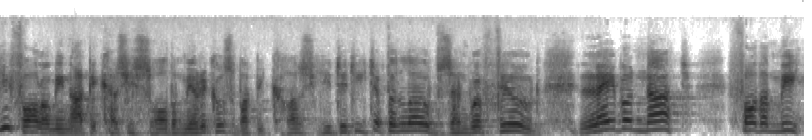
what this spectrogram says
Ye follow me not because ye saw the miracles, but because ye did eat of the loaves and were filled. Labor not for the meat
